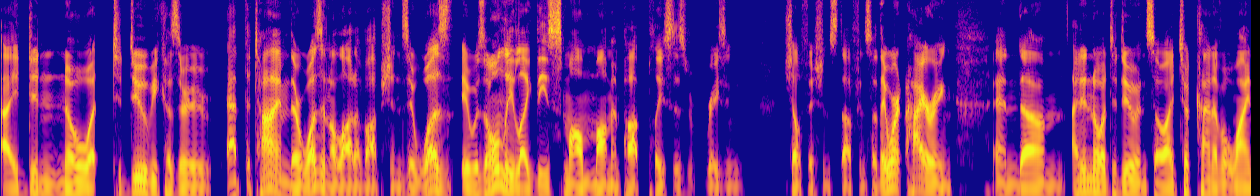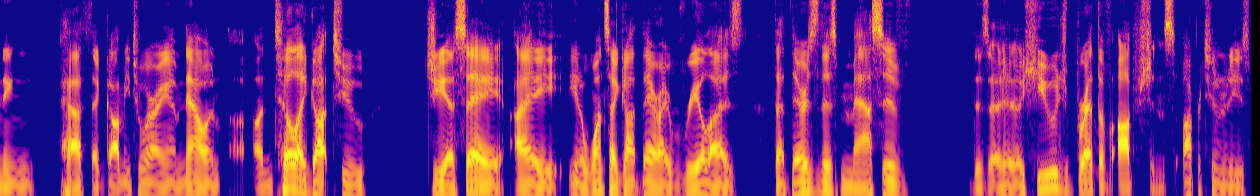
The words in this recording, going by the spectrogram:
I didn't know what to do because there at the time there wasn't a lot of options. It was it was only like these small mom and pop places raising shellfish and stuff, and so they weren't hiring, and um, I didn't know what to do, and so I took kind of a winding path that got me to where I am now, and uh, until I got to GSA, I you know once I got there, I realized that there's this massive, there's a, a huge breadth of options, opportunities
